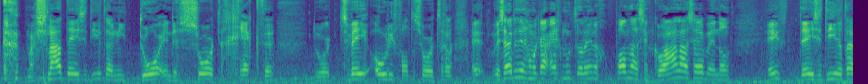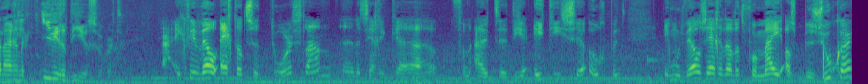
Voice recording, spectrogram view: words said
maar slaat deze diertuin niet door in de soorten gekte door twee olifantensoorten. We zeiden tegen elkaar, eigenlijk moeten we alleen nog panda's en koala's hebben. En dan heeft deze dierentuin eigenlijk iedere diersoort. Ja, ik vind wel echt dat ze doorslaan. Uh, dat zeg ik vanuit uh, dierethisch oogpunt. Ik moet wel zeggen dat het voor mij als bezoeker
